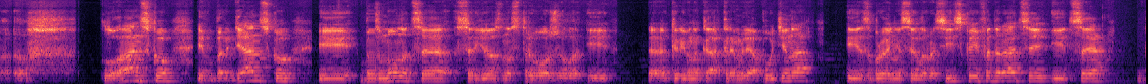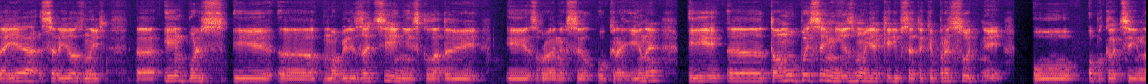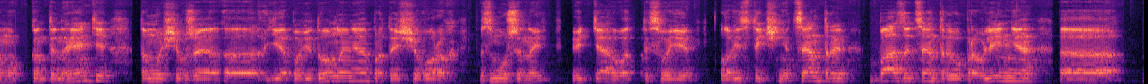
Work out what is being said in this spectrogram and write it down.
Луганську, і в Бердянську. І безумовно це серйозно стривожило і е, керівника Кремля Путіна, і Збройні Сили Російської Федерації, і це дає серйозний е, імпульс і е, мобілізаційній складовій і Збройних сил України, і е, тому песимізму, який все-таки присутній у окупаційному контингенті, тому що вже е, є повідомлення про те, що ворог змушений відтягувати свої логістичні центри, бази, центри управління. Е,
